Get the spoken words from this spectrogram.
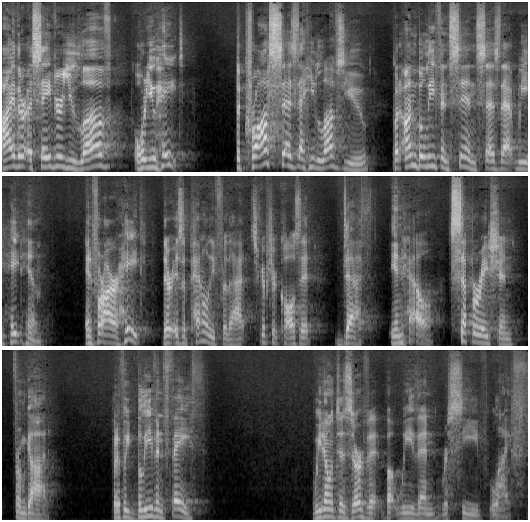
either a Savior you love or you hate. The cross says that He loves you, but unbelief and sin says that we hate Him. And for our hate, there is a penalty for that. Scripture calls it death in hell, separation from God. But if we believe in faith, we don't deserve it, but we then receive life.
